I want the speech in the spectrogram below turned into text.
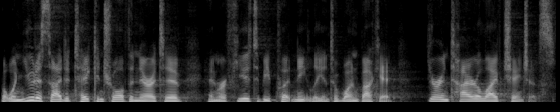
But when you decide to take control of the narrative and refuse to be put neatly into one bucket, your entire life changes.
